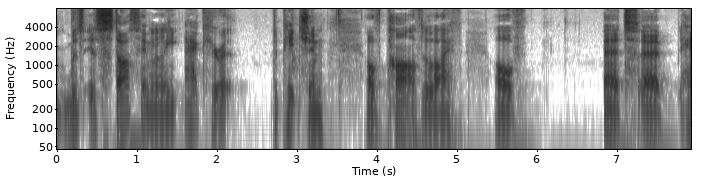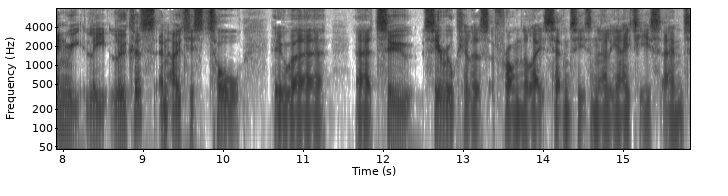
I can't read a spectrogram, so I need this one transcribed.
was a startlingly accurate depiction of part of the life of uh, t- uh, Henry Lee Lucas and Otis Toole, who were uh, two serial killers from the late 70s and early 80s. And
